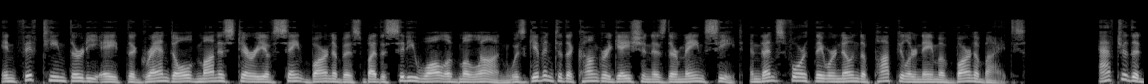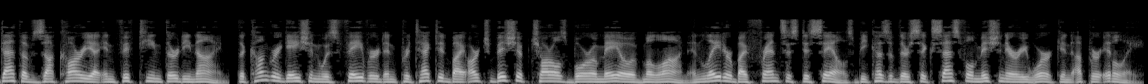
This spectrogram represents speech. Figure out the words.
In 1538 the grand old monastery of St. Barnabas by the city wall of Milan was given to the congregation as their main seat, and thenceforth they were known the popular name of Barnabites. After the death of Zaccaria in 1539, the congregation was favoured and protected by Archbishop Charles Borromeo of Milan and later by Francis de Sales because of their successful missionary work in Upper Italy.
